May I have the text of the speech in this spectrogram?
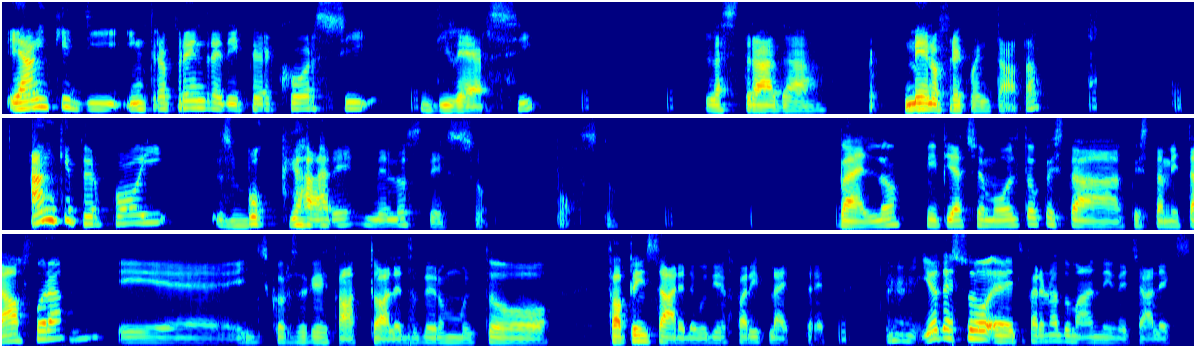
e anche di intraprendere dei percorsi diversi, la strada meno frequentata, anche per poi sboccare nello stesso posto. Bello, mi piace molto questa, questa metafora e il discorso che hai fatto, Ale, davvero molto... fa pensare, devo dire, fa riflettere. Io adesso eh, ti farei una domanda invece, Alex.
